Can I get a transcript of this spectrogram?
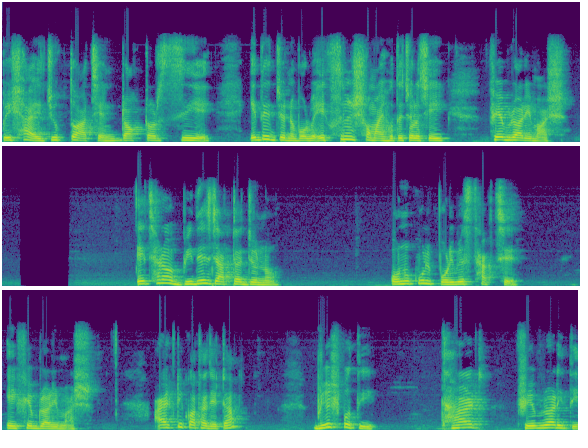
পেশায় যুক্ত আছেন, ডক্টর সিএ এদের জন্য বলব এক্সেলেন্ট সময় হতে চলেছে এই ফেব্রুয়ারি মাস। এছাড়াও বিদেশ যাত্রার জন্য অনুকূল পরিবেশ থাকছে এই ফেব্রুয়ারি মাস। আরেকটি কথা যেটা, বৃহস্পতি থার্ড ফেব্রুয়ারিতে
